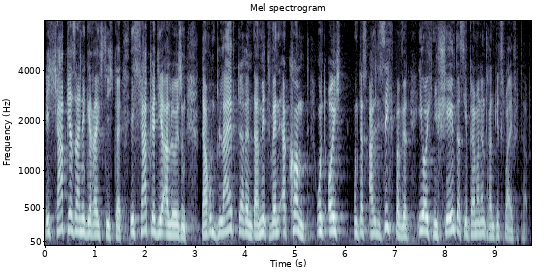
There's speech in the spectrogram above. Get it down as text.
Ich habe ja seine Gerechtigkeit. Ich habe ja die Erlösung. Darum bleibt darin, damit, wenn er kommt und euch und das alles sichtbar wird, ihr euch nicht schämt, dass ihr permanent dran gezweifelt habt.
